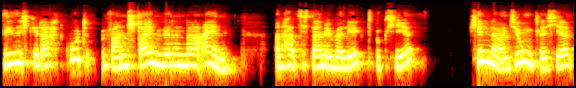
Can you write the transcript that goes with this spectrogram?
sie sich gedacht, gut, wann steigen wir denn da ein? Und hat sich dann überlegt, okay, Kinder und Jugendliche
